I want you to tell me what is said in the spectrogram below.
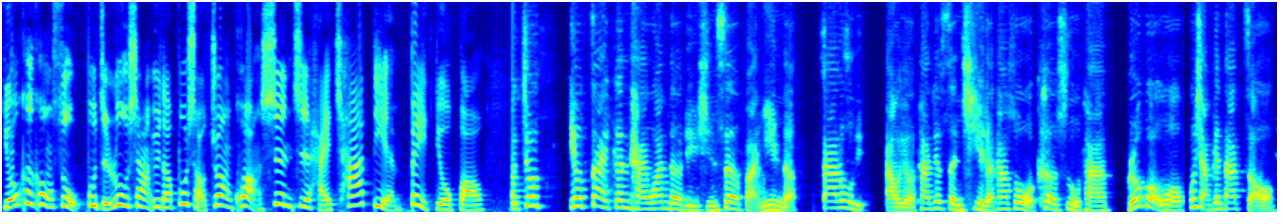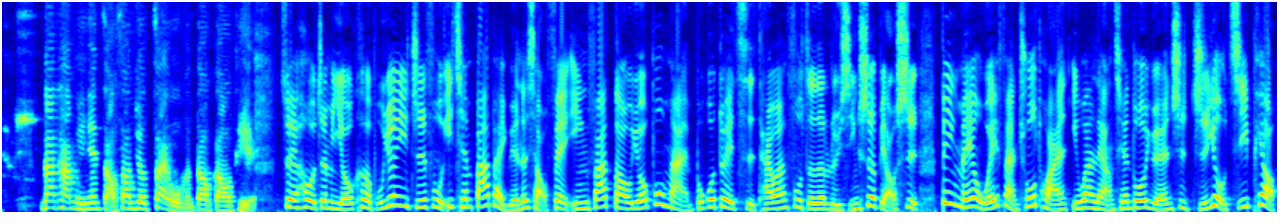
游客控诉，不止路上遇到不少状况，甚至还差点被丢包。我就又再跟台湾的旅行社反映了，大陆导游他就生气了，他说我客诉他。如果我不想跟他走，那他明天早上就载我们到高铁。最后，这名游客不愿意支付一千八百元的小费，引发导游不满。不过，对此台湾负责的旅行社表示，并没有违反出团，一万两千多元是只有机票、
